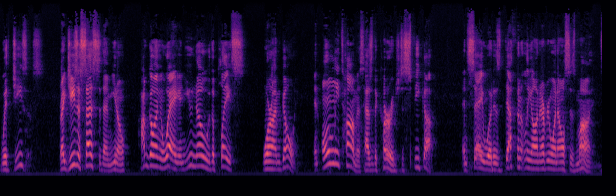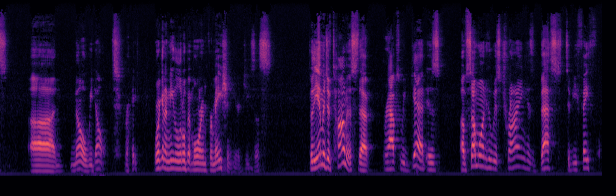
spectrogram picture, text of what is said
with Jesus. Right? Jesus says to them, you know, I'm going away and you know the place where I'm going. And only Thomas has the courage to speak up and say what is definitely on everyone else's minds. Uh, no, we don't, right? We're going to need a little bit more information here, Jesus. So the image of Thomas that perhaps we get is of someone who is trying his best to be faithful,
